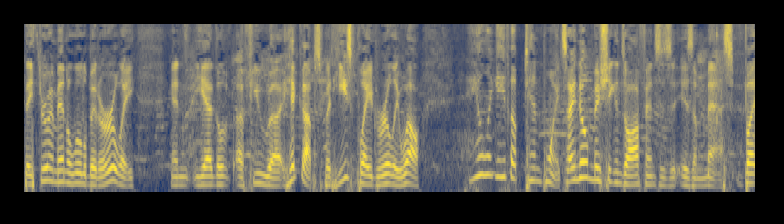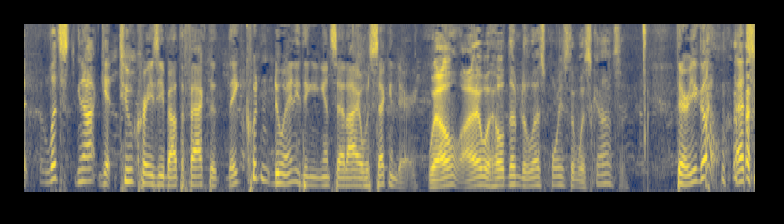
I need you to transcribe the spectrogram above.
they threw him in a little bit early, and he had a few uh, hiccups, but he's played really well. He only gave up 10 points. I know Michigan's offense is, is a mess, but let's not get too crazy about the fact that they couldn't do anything against that Iowa secondary. Well, Iowa held them to less points than Wisconsin. There you go. That's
